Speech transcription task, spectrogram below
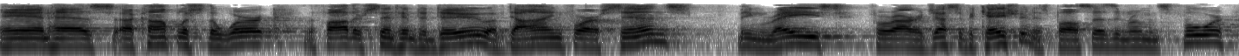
and has accomplished the work the Father sent him to do of dying for our sins, being raised for our justification, as Paul says in Romans 4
